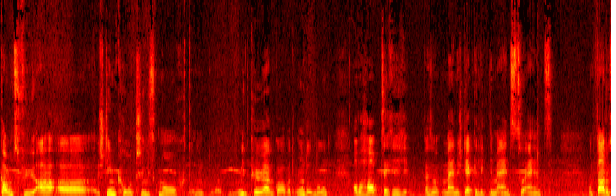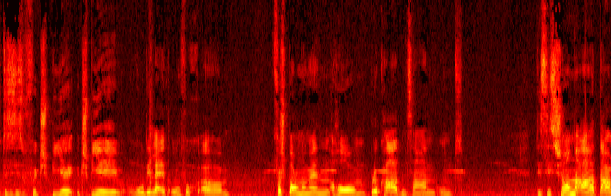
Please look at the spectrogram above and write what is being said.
ganz viel auch, äh, Stimmcoachings gemacht und äh, mit Chören gearbeitet und und und. Aber hauptsächlich, also meine Stärke liegt im 1 zu 1. Und dadurch, dass ich so viel gespiele, gespiele wo die Leute einfach ähm, Verspannungen haben, Blockaden sind und das ist schon auch da,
